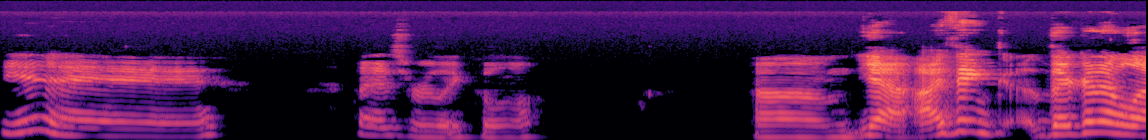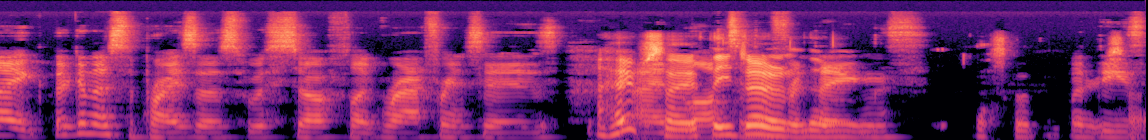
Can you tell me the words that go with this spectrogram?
Yeah, that is really cool. Um, yeah, I think they're gonna like they're gonna surprise us with stuff like references I hope and so. If they don't, then things. that's gonna with these, sad.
